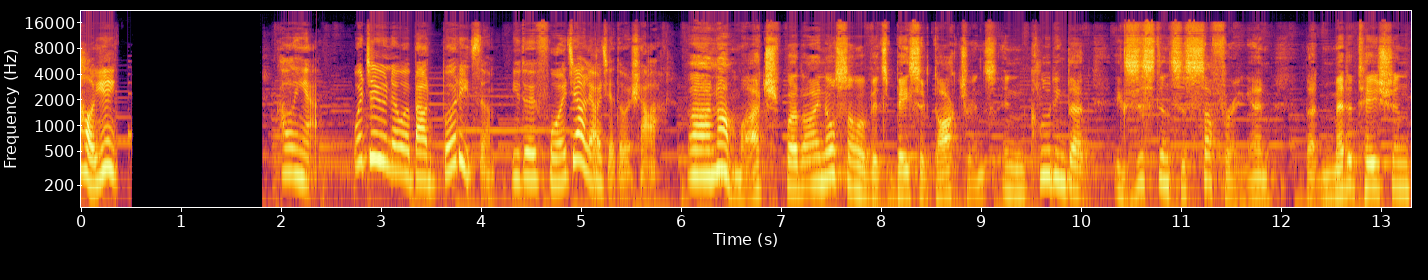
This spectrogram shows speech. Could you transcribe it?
好运！Colin 啊，What do you know about Buddhism？你对佛教了解多少啊？Uh, not much, but I know some of its basic doctrines, including that existence is suffering and that meditation,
